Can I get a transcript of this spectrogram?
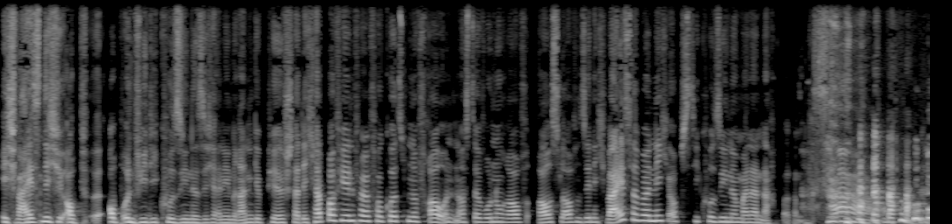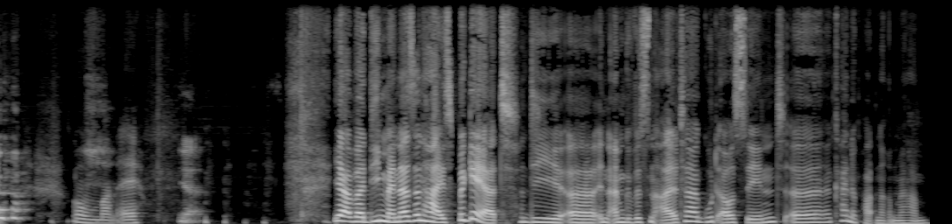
ich weiß nicht, ob, ob und wie die Cousine sich an ihn rangepirscht hat. Ich habe auf jeden Fall vor kurzem eine Frau unten aus der Wohnung rauf, rauslaufen sehen. Ich weiß aber nicht, ob es die Cousine meiner Nachbarin ist. Ah. Oh Mann, ey. ja. Ja, aber die Männer sind heiß begehrt, die äh, in einem gewissen Alter gut aussehend äh, keine Partnerin mehr haben.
